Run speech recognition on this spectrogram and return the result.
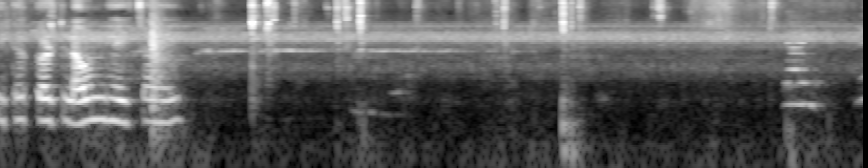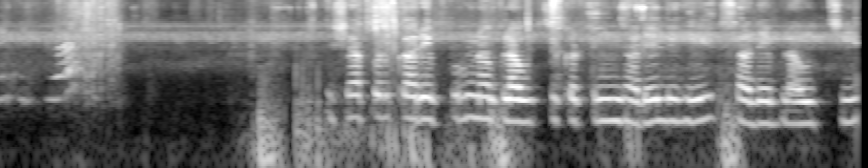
इथं कट लावून घ्यायचा आहे. अशा प्रकारे पूर्ण ब्लाऊजची कटिंग झालेली आहे साधे ब्लाऊजची.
